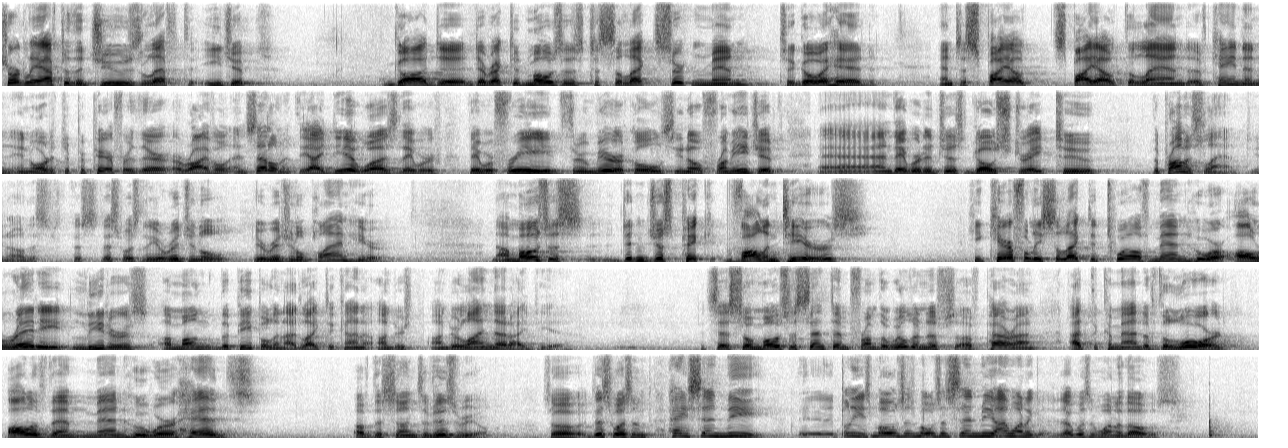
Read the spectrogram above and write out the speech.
Shortly after the Jews left Egypt, God uh, directed Moses to select certain men to go ahead and to spy out, spy out the land of Canaan in order to prepare for their arrival and settlement. The idea was they were, they were freed through miracles you know, from Egypt and they were to just go straight to the promised land. You know, this, this, this was the original, the original plan here. Now Moses didn't just pick volunteers, he carefully selected 12 men who were already leaders among the people, and I'd like to kind of under, underline that idea. It says, so Moses sent them from the wilderness of Paran at the command of the Lord, all of them men who were heads of the sons of Israel. So this wasn't, hey, send me, Uh, please, Moses, Moses, send me, I want to, that wasn't one of those.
